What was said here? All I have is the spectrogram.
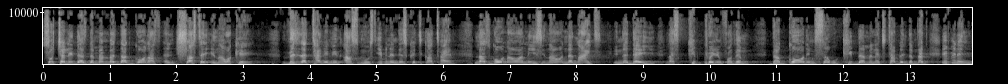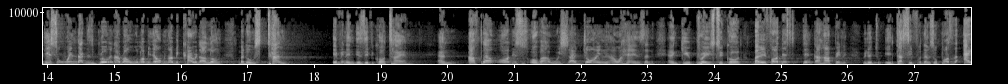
So, Charlie, there's the members that God has entrusted in our care. This is the time they need us most, even in this critical time. Let's go on our knees in, our, in the night, in the day. Let's keep praying for them. That God Himself will keep them and establish them. That even in this wind that is blowing around, will not be, they will not be carried along, but they will stand even in this difficult time. And after all this is over, we shall join our hands and, and give praise to God. But before this thing can happen, we need to intercede for them. So, Suppose that I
